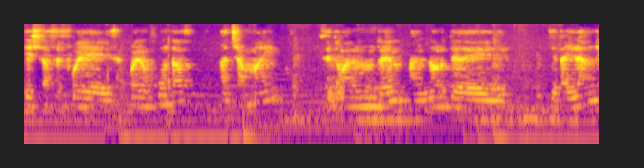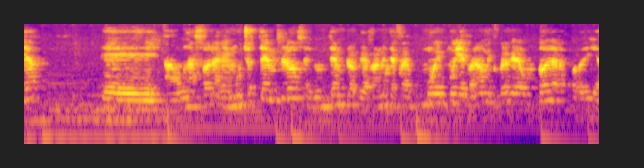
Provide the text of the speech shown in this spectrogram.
ellas se, fue, se fueron juntas a Chiang Mai, se tomaron un tren al norte de, Tailandia, eh, a una zona que hay muchos templos, en un templo que realmente fue muy, muy económico, creo que era un dólar por día.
